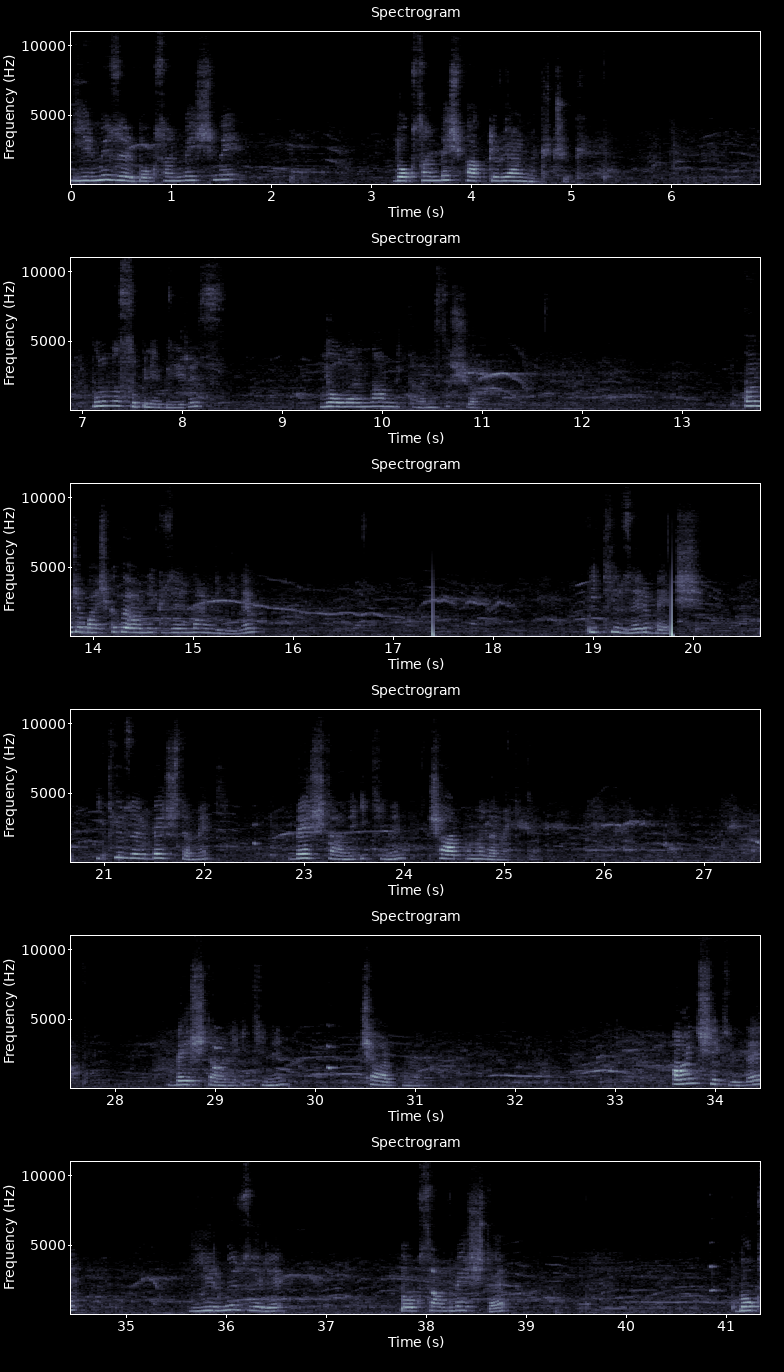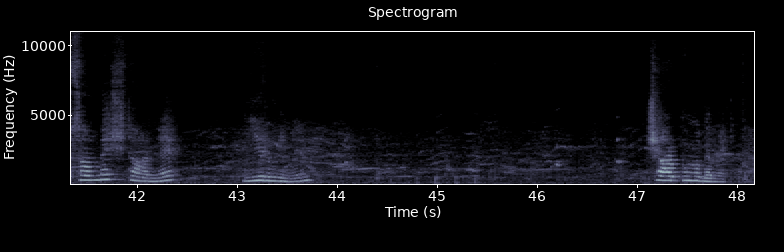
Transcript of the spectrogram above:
20 üzeri 95 mi? 95 faktöriyel mi küçük? Bunu nasıl bilebiliriz? Yollarından bir tanesi şu. Önce başka bir örnek üzerinden gidelim. 2 üzeri 5. 2 üzeri 5 demek 5 tane 2'nin çarpımı demekti. 5 tane 2'nin çarpımı. Aynı şekilde 20 üzeri 95 de 95 tane 20'nin çarpımı demekti.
